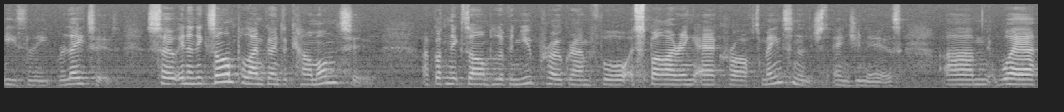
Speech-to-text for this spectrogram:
easily related. So in an example I'm going to come on to, I've got an example of a new program for aspiring aircraft maintenance engineers um, where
